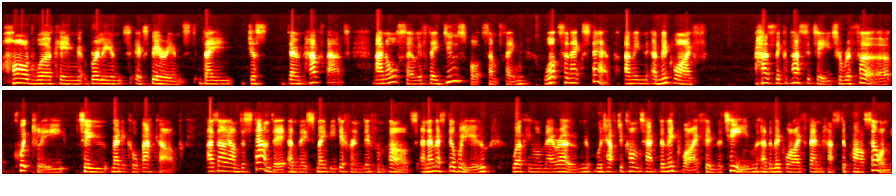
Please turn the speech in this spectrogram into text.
hardworking, brilliant, experienced, they just don't have that. And also, if they do spot something, what's the next step? I mean, a midwife has the capacity to refer quickly to medical backup. As I understand it, and this may be different in different parts, an MSW working on their own would have to contact the midwife in the team, and the midwife then has to pass on.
